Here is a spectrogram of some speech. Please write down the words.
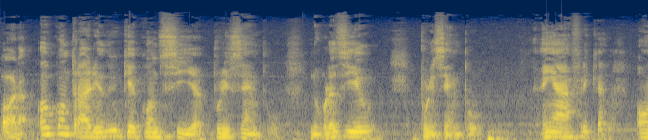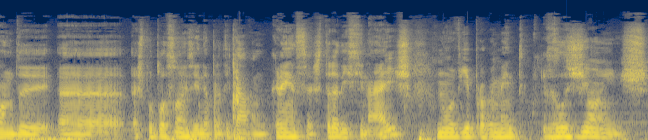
Ora, ao contrário do que acontecia, por exemplo, no Brasil, por exemplo, em África, onde uh, as populações ainda praticavam crenças tradicionais, não havia propriamente religiões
